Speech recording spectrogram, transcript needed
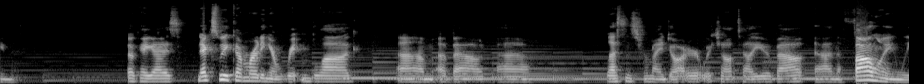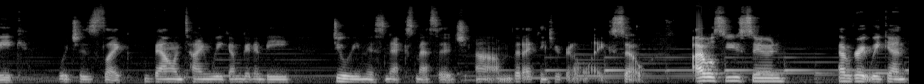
Amen okay guys. Next week i'm writing a written blog um, about uh, lessons for my daughter which i'll tell you about uh, and the following week which is like valentine week. I'm going to be doing this next message um, that i think you're going to like. So i will see you soon. Have a great weekend.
